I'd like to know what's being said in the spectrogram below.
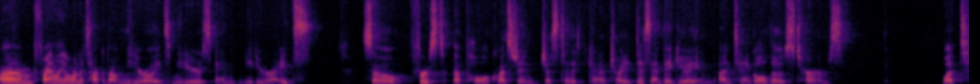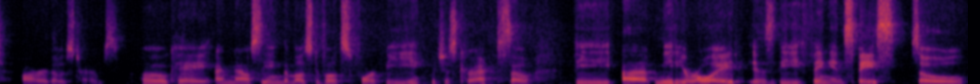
um, finally, I want to talk about meteoroids, meteors, and meteorites. So first, a poll question, just to kind of try to disambiguate and untangle those terms. What are those terms? Okay, I'm now seeing the most votes for B, which is correct. So the uh, meteoroid is the thing in space. So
